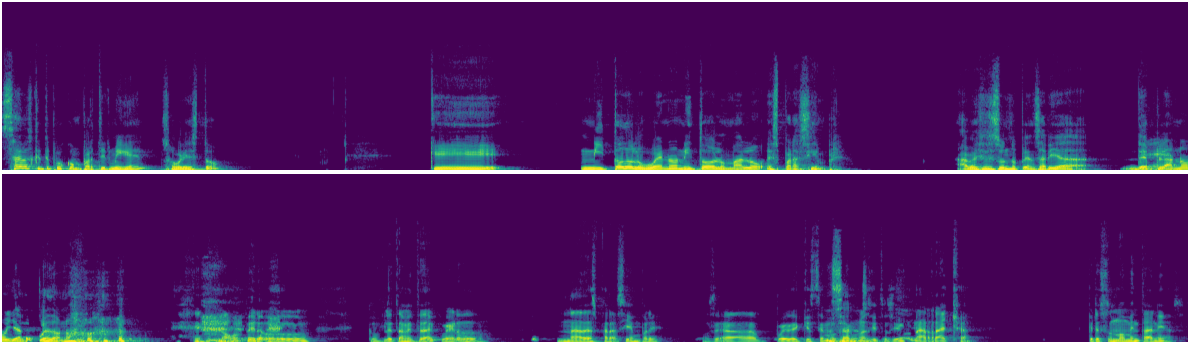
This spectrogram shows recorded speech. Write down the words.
¿sabes qué te puedo compartir, Miguel, sobre esto? Que ni todo lo bueno ni todo lo malo es para siempre. A veces uno pensaría, de plano ya no puedo, ¿no? no, pero completamente de acuerdo. Nada es para siempre. O sea, puede que estemos en una situación, una racha, pero son momentáneas.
